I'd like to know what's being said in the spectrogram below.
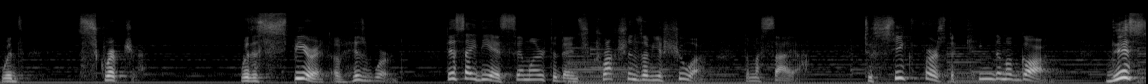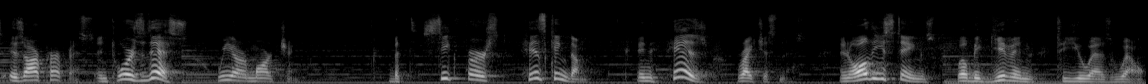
with Scripture, with the spirit of His Word. This idea is similar to the instructions of Yeshua, the Messiah, to seek first the kingdom of God. This is our purpose, and towards this we are marching. But seek first His kingdom and His righteousness, and all these things will be given to you as well.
